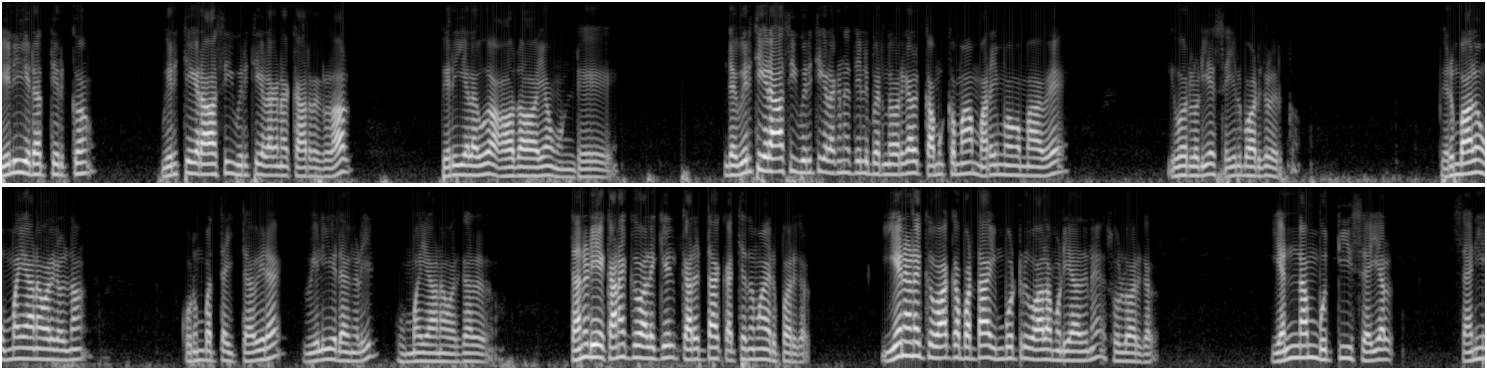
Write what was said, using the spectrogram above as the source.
வெளி இடத்திற்கும் விருச்சிக ராசி விருச்சிக லக்னக்காரர்களால் பெரியளவு ஆதாயம் உண்டு. இந்த விருச்சிக ராசி விருச்சிக லக்னத்தில் பிறந்தவர்கள் கமுக்கமாக மறைமுகமாகவே இவர்களுடைய செயல்பாடுகள் இருக்கும். பெரும்பாலும் உண்மையானவர்கள் தான். குடும்பத்தை தவிர வெளியிடங்களில் உண்மையானவர்கள். தன்னுடைய கணக்கு வழக்கில் கரெக்டாக கச்சிதமாக இருப்பார்கள். ஈனனுக்கு வாக்கப்பட்டால் இம்புற்று வாழ முடியாதுன்னு சொல்வார்கள். எண்ணம் புத்தி செயல் சனி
